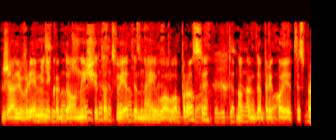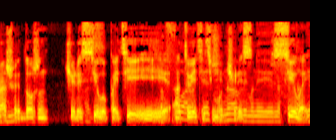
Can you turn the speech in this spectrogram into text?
Жаль времени, когда он ищет ответы на его вопросы, но когда приходит и спрашивает, должен через силу пойти и ответить ему через силой.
